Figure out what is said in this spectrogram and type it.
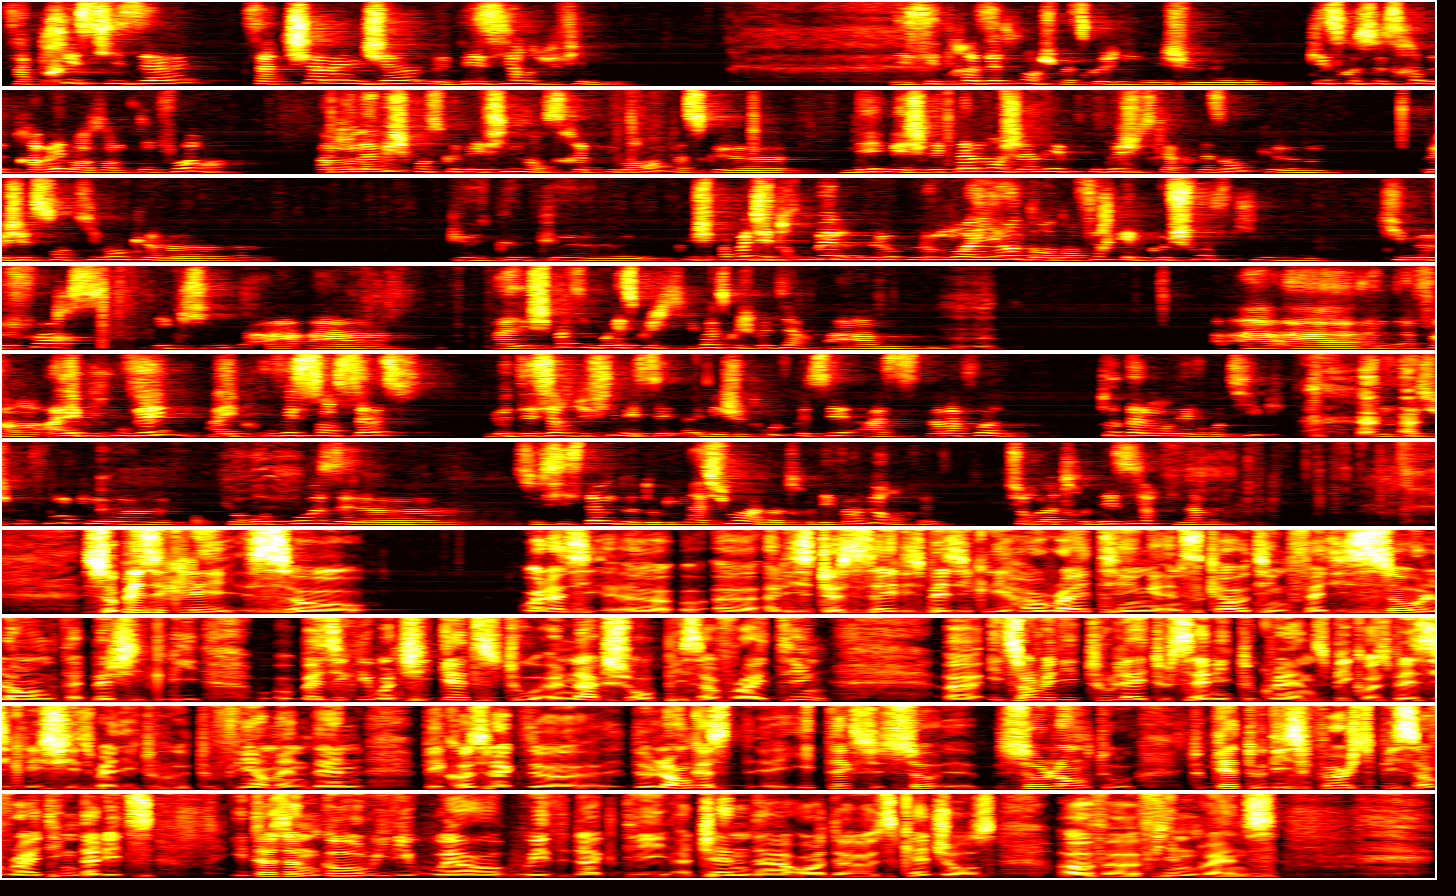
ça, précisait, ça challengeait le désir du film. Et c'est très étrange parce que je, qu'est-ce que ce serait de travailler dans, le confort? À mon avis, je pense que mes films en seraient plus grands parce que, mais, mais je l'ai tellement jamais éprouvé jusqu'à présent que, que j'ai le sentiment que, que, en fait, j'ai trouvé le, moyen d'en, faire quelque chose qui, qui me force et qui a, je ne sais pas si vous voyez ce que, je, ce que je veux dire, à, enfin, à, éprouver, à éprouver sans cesse le désir du film. Et mais je trouve que c'est à, la fois totalement névrotique et c'est sur ça que, que repose euh, ce système de domination à notre défaveur, en fait, sur notre désir finalement. So basically, so what uh, uh, Alice just said is basically how writing and scouting phase is so long that basically, basically when she gets to an actual piece of writing, uh, it's already too late to send it to grants because basically she's ready to, to film. And then because like the the longest it takes so so long to to get to this first piece of writing that it's it doesn't go really well with like the agenda or the schedules of uh, film grants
